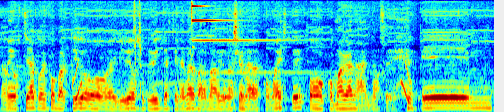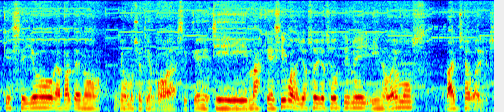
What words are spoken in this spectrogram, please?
una me gusta, puedes compartirlo el video, suscribirte a este canal para más violaciones como este, o con más ganas, no sé. eh, qué sé yo, aparte no, no tengo mucho tiempo ahora, así que sin más que decir, bueno, yo soy yo soy Ultimate y nos vemos. Bye, chao, adiós.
